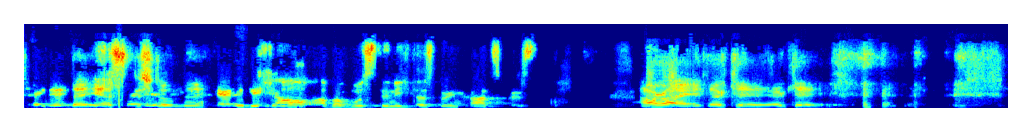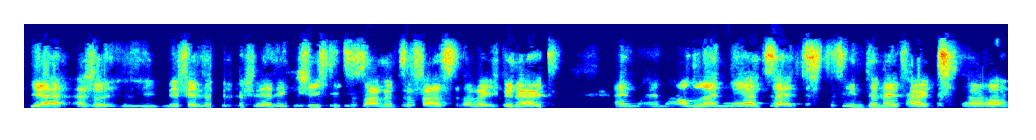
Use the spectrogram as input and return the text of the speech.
in der ersten Stunde. Ich kenne dich auch, aber wusste nicht, dass du in Graz bist. Alright, okay, okay. Ja, also mir fällt es schwer, die Geschichte zusammenzufassen, aber ich bin halt ein, ein Online-Nerd, seit das Internet halt äh,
